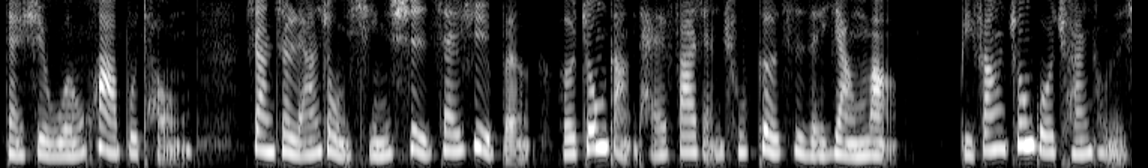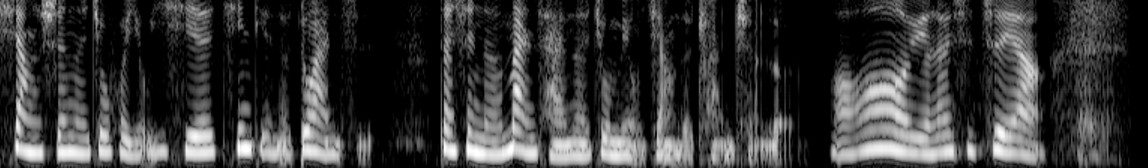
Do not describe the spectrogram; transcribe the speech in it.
但是文化不同，让这两种形式在日本和中港台发展出各自的样貌。比方中国传统的相声呢，就会有一些经典的段子，但是呢，漫才呢就没有这样的传承了。哦，原来是这样。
